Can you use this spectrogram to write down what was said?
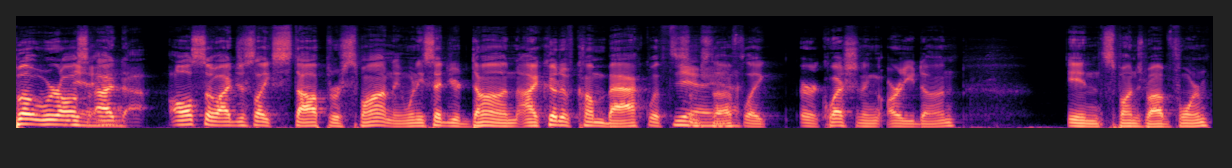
But we're also, Yeah. I also I just like stopped responding when he said you're done. I could have come back with Yeah, some stuff yeah. like or questioning, "Are you done?" in SpongeBob form.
